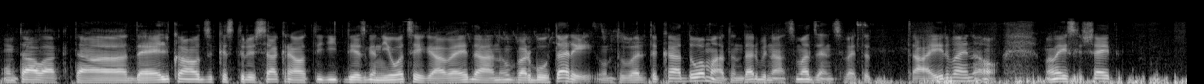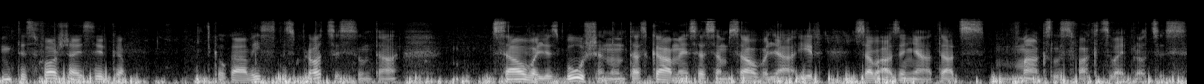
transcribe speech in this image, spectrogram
Un tālāk tā dēļu kaudze, kas tur ir sakrauta diezgan jocīgā veidā, nu, varbūt arī. Un tu vari domāt un darbināt smadzenes, vai tā ir vai nav. Man liekas, ka šeit tas foršais ir, ka kaut kā viss tas process un tā savvaļas būšana un tas, kā mēs esam savvaļā, ir savā ziņā tāds mākslas fakts vai process.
